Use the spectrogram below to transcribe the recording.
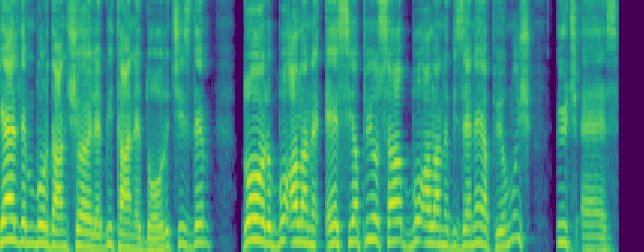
Geldim buradan şöyle bir tane doğru çizdim. Doğru bu alanı S yapıyorsa bu alanı bize ne yapıyormuş? 3S.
